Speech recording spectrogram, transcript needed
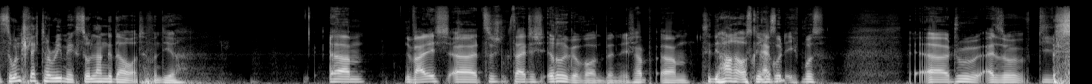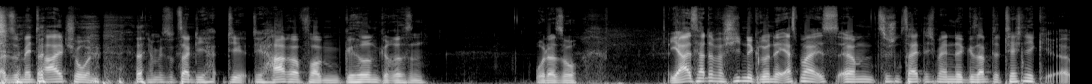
so ein schlechter Remix so lange gedauert von dir? Ähm, weil ich äh, zwischenzeitlich irre geworden bin. Ich habe, ähm, Sind die Haare ja ausgerissen? gut, ich muss. Äh, du, also die, also mental schon. Ich habe mir sozusagen die, die, die Haare vom Gehirn gerissen. Oder so. Ja, es hatte verschiedene Gründe. Erstmal ist ähm, zwischenzeitlich meine gesamte Technik äh,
